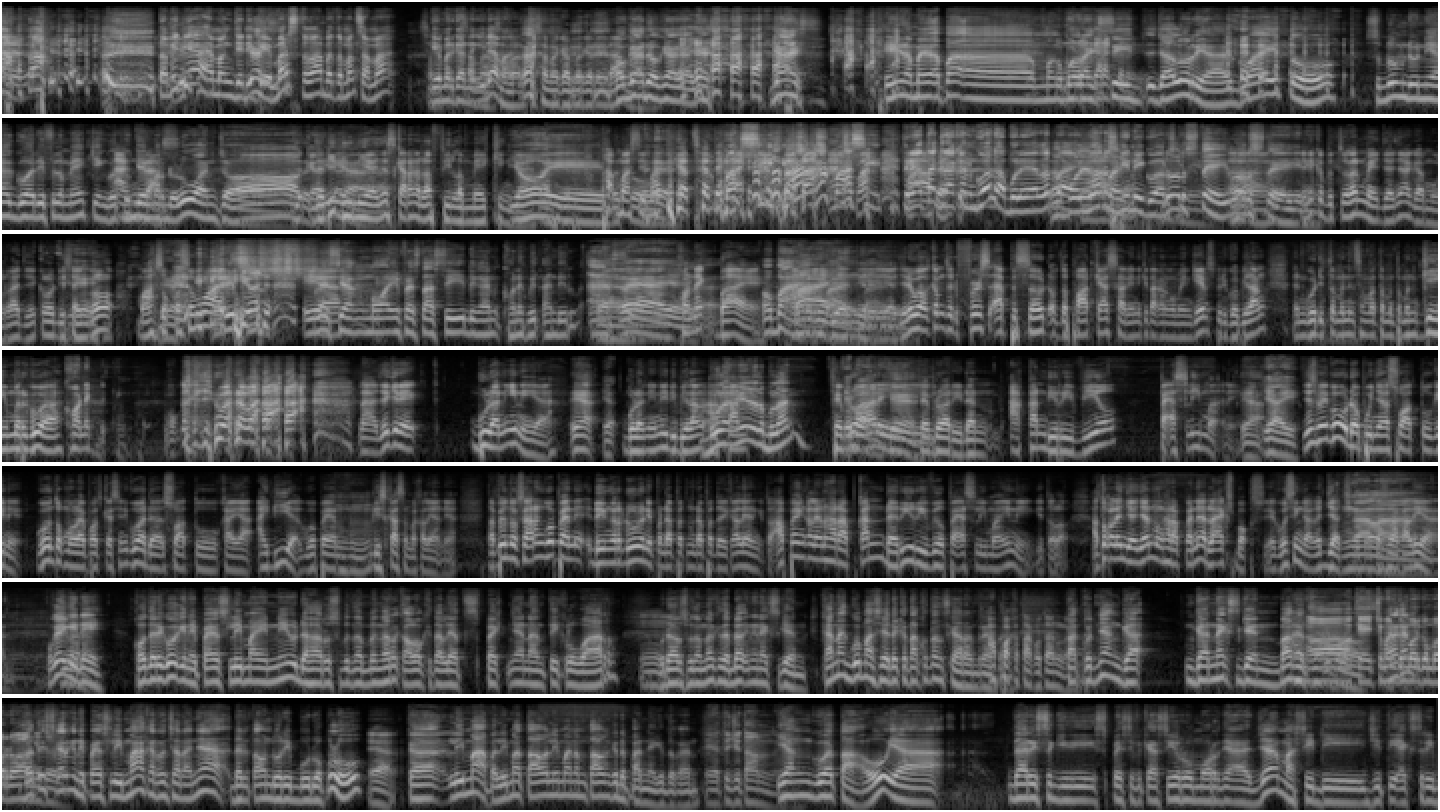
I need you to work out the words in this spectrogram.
Tapi dia emang jadi Guys. gamer setelah berteman sama gamer ganteng sama, idaman. sama, sama gambar ganteng idaman. Oh enggak dong, enggak, enggak, guys. guys, ini namanya apa? eh, mengkoreksi jalur ya. Gua itu sebelum dunia gua di filmmaking, gua tuh Anjas. gamer duluan, coy. Oh, oke. Jadi Iya. dunianya sekarang adalah filmmaking. Yoi, Pak betul. masih mati headsetnya. Pak. Masih, masih. Ternyata Maaf ya. gerakan gua nggak boleh lebay. Nggak boleh Gua harus gini, gua harus Lu harus stay, lu harus stay. Ini kebetulan mejanya agak murah jadi kalau disenggol masuk ke semua. Jadi Iya. please yang mau investasi dengan Connect with Andiru. Iya, iya. Connect by. Oh. Bye. Iya, iya. Jadi welcome to the first episode of the podcast. Hari ini kita akan ngomongin games seperti gue bilang dan gue ditemenin sama teman-teman gamer gue. Connect the thing. Gimana pak? Nah jadi gini, bulan ini ya, Iya. Ya. bulan ini dibilang Bulan akan ini adalah bulan? Februari, Februari. Februari dan akan di reveal PS5 nih. Ya. Ya, iya. Jadi sebenarnya gue udah punya suatu gini, gue untuk mulai podcast ini gue ada suatu kayak idea, gue pengen Mhm. discuss sama kalian ya. Tapi untuk sekarang gue pengen denger dulu nih pendapat-pendapat dari kalian gitu. Apa yang kalian harapkan dari reveal PS5 ini gitu loh? Atau kalian jangan-jangan mengharapkannya adalah Xbox? Ya gue sih nggak ngejudge, gitu, Nggak lah. terserah kalian. Pokoknya gini, kalau dari gue gini, PS5 ini udah harus bener-bener kalau kita lihat speknya nanti keluar, Hmm. udah harus benar-benar kita bilang ini next gen. Karena gue masih ada ketakutan sekarang ternyata. Apa ketakutan lo? Takutnya nggak nggak next gen banget. Oh, gitu oke, cuman Karena kan gembor-gembor doang Berarti gitu. sekarang gini PS5 akan rencananya dari tahun 2020 Ya. ke 5 apa 5 tahun 5 6 tahun ke depannya gitu kan. Ya, tujuh tahun. Yang gue tahu ya dari segi spesifikasi rumornya aja masih di GTX 1000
